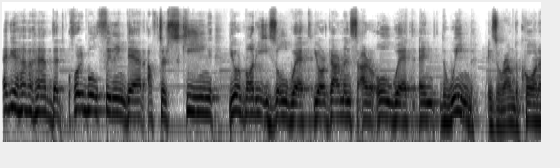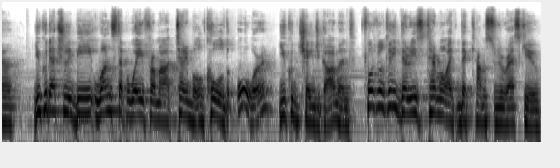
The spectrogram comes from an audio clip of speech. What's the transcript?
Have you ever had that horrible feeling that after skiing your body is all wet, your garments are all wet and the wind is around the corner? You could actually be one step away from a terrible cold, or you could change garment. Fortunately, there is Thermolite that comes to the rescue.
